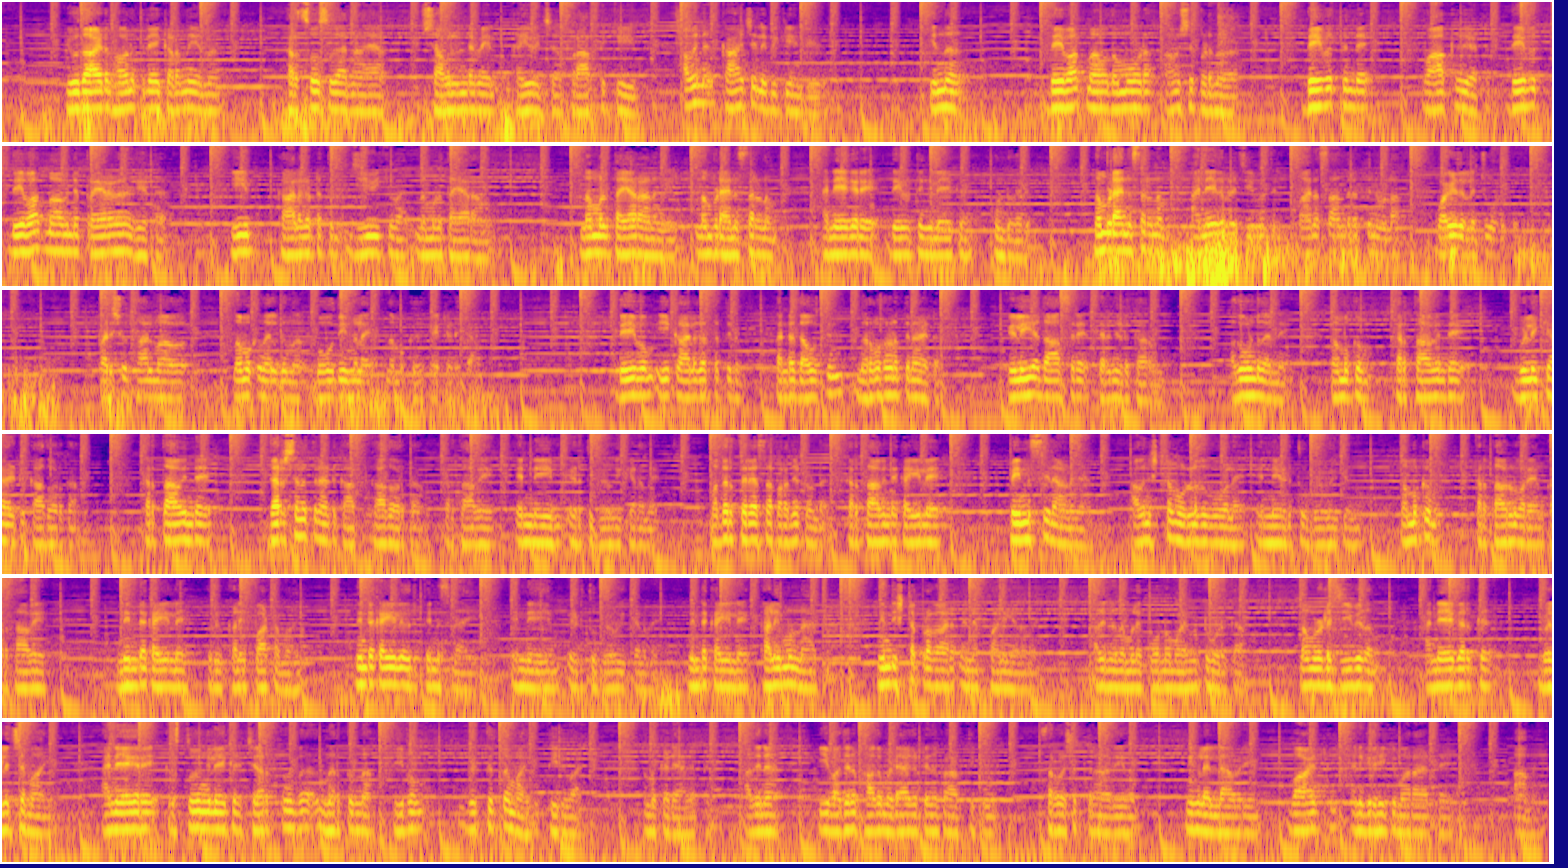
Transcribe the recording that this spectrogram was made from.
യൂതായുടെ ഭവനത്തിലേക്ക് കടന്നു എന്ന് തർസോസുകാരനായ ശൗലിന്റെ മേൽ കൈവച്ച് പ്രാർത്ഥിക്കുകയും അവന് കാഴ്ച ലഭിക്കുകയും ചെയ്തു. ഇന്ന് ദൈവാത്മാവ് നമ്മോട് ആവശ്യപ്പെടുന്നത് ദൈവത്തിന്റെ വാക്ക് കേട്ട് ദൈവ ദൈവാത്മാവിന്റെ പ്രേരണ കേട്ട് ഈ കാലഘട്ടത്തിൽ ജീവിക്കുവാൻ നമ്മൾ തയ്യാറാണ്. നമ്മൾ തയ്യാറാണെങ്കിൽ നമ്മുടെ അനുസരണം അനേകരെ ദൈവത്തിങ്കിലേക്ക് കൊണ്ടുവരും. നമ്മുടെ അനുസരണം അനേകരുടെ ജീവിതത്തിൽ മാനസാന്തരത്തിനുള്ള വഴി തെളിച്ചു കൊടുക്കുന്നു പരിശുദ്ധാത്മാവ് നമുക്ക് നൽകുന്ന ബോധ്യങ്ങളെ നമുക്ക് ഏറ്റെടുക്കാം. ദൈവം ഈ കാലഘട്ടത്തിലും തന്റെ ദൗത്യം നിർവഹണത്തിനായിട്ട് എളിയ ദാസരെ തിരഞ്ഞെടുക്കാറുണ്ട്. അതുകൊണ്ട് തന്നെ നമുക്കും കർത്താവിന്റെ വിളിക്കായിട്ട് കാതോർക്കാം. കർത്താവിന്റെ ദർശനത്തിനായിട്ട് കാ കാതോർക്കാം കർത്താവെ എന്നെയും എടുത്തുപയോഗിക്കണമേ മദർ തെരേസ പറഞ്ഞിട്ടുണ്ട് കർത്താവിന്റെ കയ്യിലെ പെൻസിലാണ് ഞാൻ. അവനിഷ്ടമുള്ളതുപോലെ എന്നെ എടുത്ത് ഉപയോഗിക്കുന്നു. നമുക്കും കർത്താവിനോട് പറയാം കർത്താവെ നിന്റെ കയ്യിലെ ഒരു കളിപ്പാട്ടമായി നിന്റെ കയ്യിലെ ഒരു പെൻസിലായി എന്നെയും എടുത്ത് ഉപയോഗിക്കണമേ. നിന്റെ കയ്യിലെ കളിമുണ്ണാക്കി നിന്റെ ഇഷ്ടപ്രകാരം എന്നെ പണിയണമേ. അതിന് നമ്മളെ പൂർണമായി വിട്ടുകൊടുക്കാം. നമ്മളുടെ ജീവിതം അനേകർക്ക് വെളിച്ചമായി അനേകരെ ക്രിസ്തുവിലേക്ക് ചേർത്ത് നിർത്തുന്ന ദീപം വ്യക്തിത്വമായി തീരുവാൻ നമുക്കിടയാകട്ടെ. അതിന് ഈ വചനഭാഗം ഇടയാകട്ടെ എന്ന് പ്രാർത്ഥിക്കുന്നു. സർവശക്തനായ ദൈവം നിങ്ങളെല്ലാവരെയും വാഴ്ത്തി അനുഗ്രഹിക്കുമാറാകട്ടെ. ആമേ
